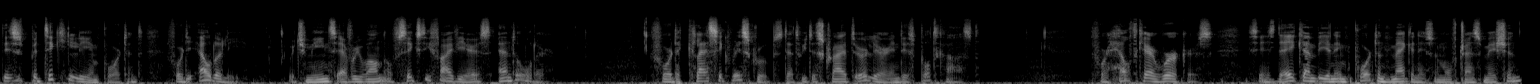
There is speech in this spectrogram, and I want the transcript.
This is particularly important for the elderly, which means everyone of 65 years and older. For the classic risk groups that we described earlier in this podcast. For healthcare workers, since they can be an important mechanism of transmission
